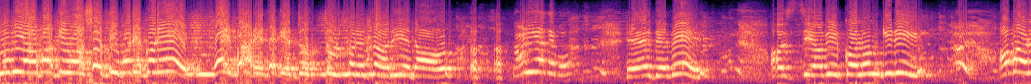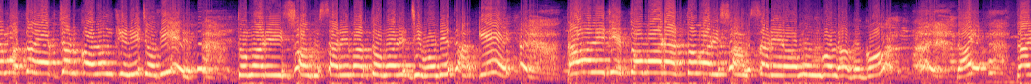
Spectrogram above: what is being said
তুমি আমাকে অসতী মনে করে এই বাড়ি থেকে দুত্তুর করে তাড়িয়ে দাও। তাড়িয়ে দেব? হে দেবে আসছি আমি কলঙ্কিনী। আমার মতো একজন কলঙ্কিনী যদি তোমার এই সংসারে বা তোমার জীবনে থাকে, তাহলে যে তোমার আর তোমার সংসারের অমঙ্গল হবে গো। তাই তাই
